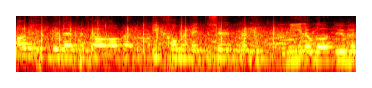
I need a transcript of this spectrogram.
Alle Kinder dürfen da runter. Ich komme mit der Schöckeri. Der Nilo geht über.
